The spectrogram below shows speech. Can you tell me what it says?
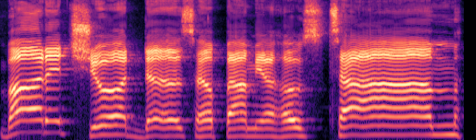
but it sure does help. I'm your host, Tom,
